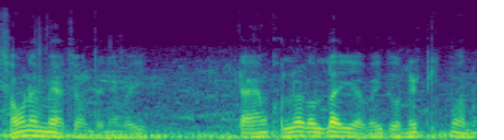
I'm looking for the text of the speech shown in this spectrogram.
ਸੋਹਣੇ ਮੈਚ ਹੁੰਦੇ ਨੇ ਬਾਈ। ਟਾਈਮ ਖੁੱਲ੍ਹਾ ਡੁੱਲਾ ਹੀ ਆ ਬਾਈ ਦੋਨੇ ਟੀਮਾਂ ਨੂੰ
